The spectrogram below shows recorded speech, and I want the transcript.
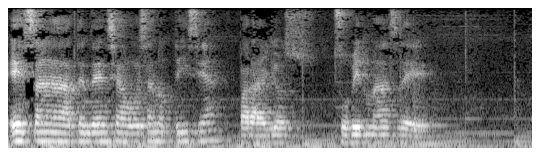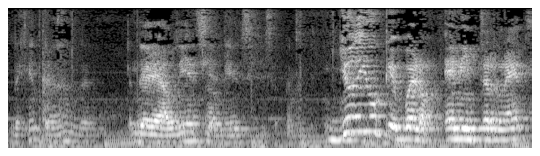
esa tendencia o esa noticia para ellos subir más de, de gente, ¿verdad? Audiencia. audiencia, exactamente. Yo digo que, bueno, en internet,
